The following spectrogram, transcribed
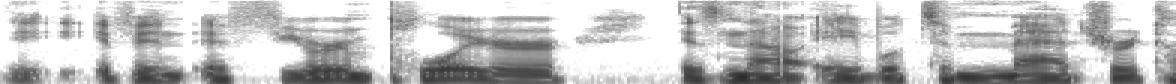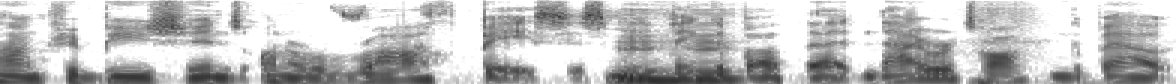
if in, if your employer is now able to match your contributions on a Roth basis, I mean, mm-hmm. think about that. Now we're talking about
